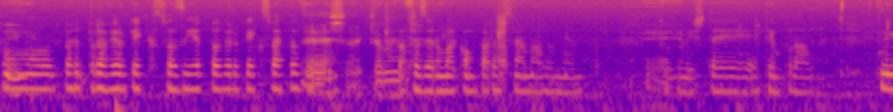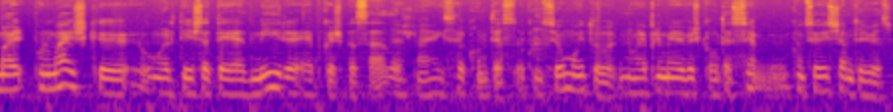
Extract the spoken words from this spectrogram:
como, para, para ver o que é que se fazia, para ver o que é que se vai fazer. Para Exactamente. fazer uma comparação novamente. Tudo isto é, é temporal. Por mais, por mais que um artista até admire épocas passadas, não é? isso acontece, aconteceu muito, não é a primeira vez que acontece, sempre, aconteceu isso já muitas vezes.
